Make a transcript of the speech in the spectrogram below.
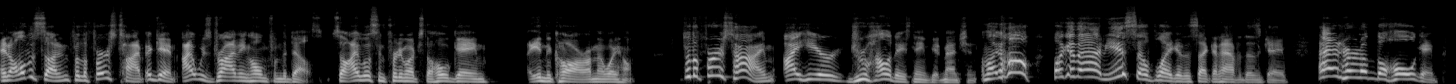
And all of a sudden, for the first time, again, I was driving home from the Dells. So I listened pretty much the whole game in the car on my way home. For the first time, I hear Jrue Holiday's name get mentioned. I'm like, oh, look at that. He is still playing in the second half of this game. I hadn't heard him the whole game. I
